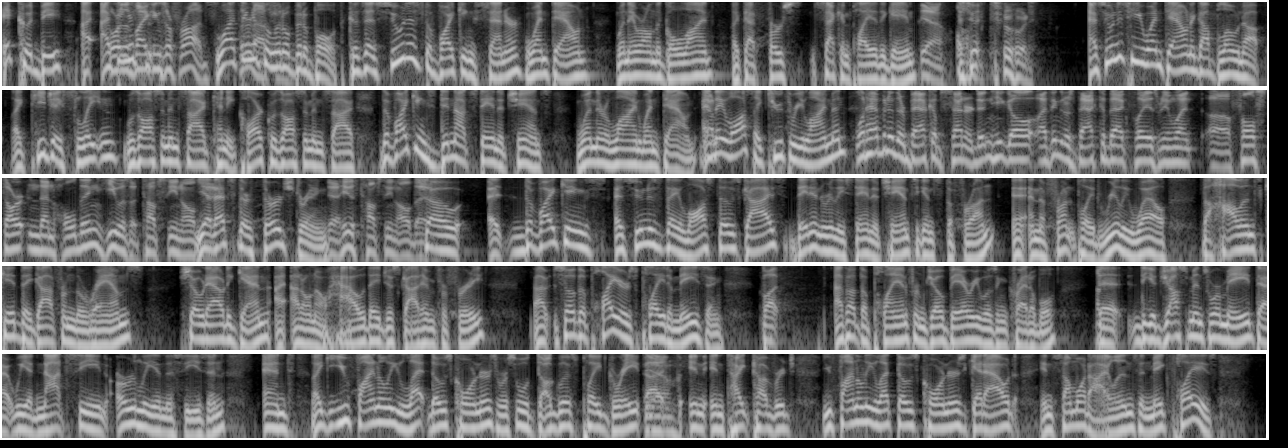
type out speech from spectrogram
It could be. I, I Or think the Vikings are frauds. Well, I think Third it's a little bit of both. Because as soon as the Vikings center went down when they were on the goal line, like that first second play of the game, Yeah. Oh, soon, dude. As soon as he went down and got blown up, like T.J. Slaton was awesome inside, Kenny Clark was awesome inside. The Vikings did not stand a chance when their line went down, and they lost like two, three linemen. What happened to their backup center? Didn't he go? I think there was back to back plays when he went uh, false start and then holding. He was a tough scene all day. Yeah, that's their third string. yeah, he was tough scene all day. So uh, the Vikings, as soon as they lost those guys, they didn't really stand a chance against the front, and the front played really well. The Hollins kid they got from the Rams showed out again. I, I don't know how they just got him for free. Uh, so the players played amazing, but I thought the plan from Joe Barry was incredible. The the adjustments were made that we had not seen early in the season, and like you finally let those corners. Rasul Douglas played great uh, Yeah. in in tight coverage. You finally let those corners get out in somewhat islands and make plays.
